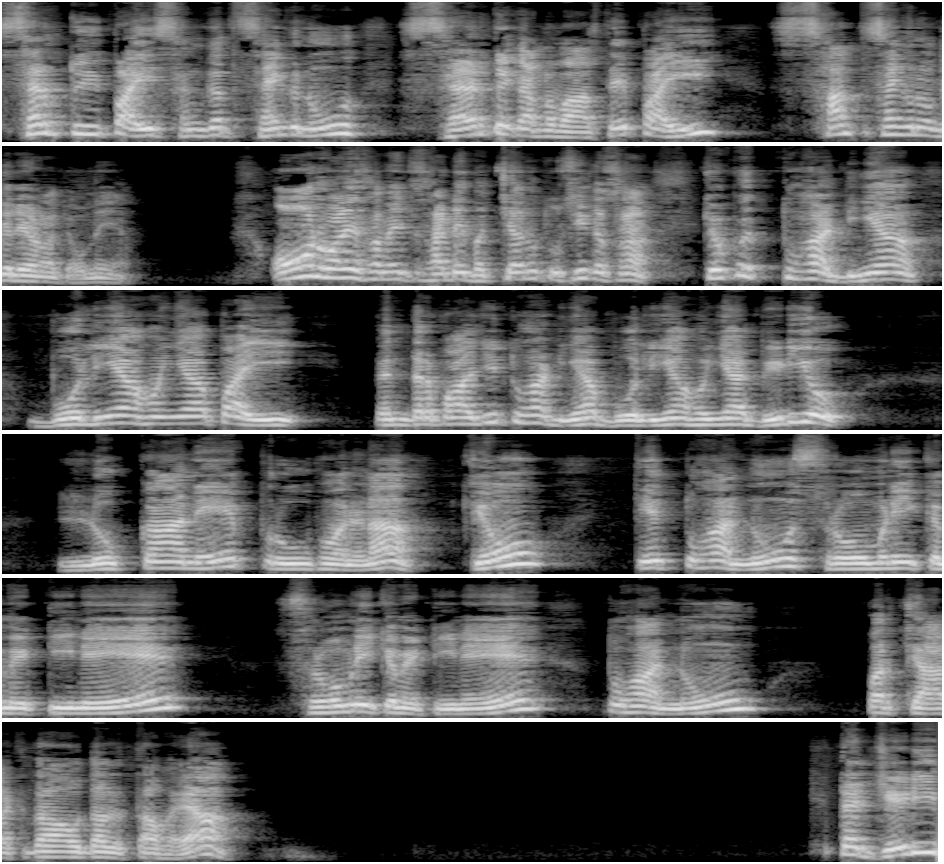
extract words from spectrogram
ਸਿਰਫ ਤੁਸੀਂ ਭਾਈ ਸੰਗਤ ਸਿੰਘ ਨੂੰ ਸਾਈਡ ਤੇ ਕਰਨ ਵਾਸਤੇ ਭਾਈ ਸੰਤ ਸਿੰਘ ਨੂੰ ਅੱਗੇ ਲਿਆਉਣਾ ਚਾਹੁੰਦੇ ਆ। ਆਉਣ ਵਾਲੇ ਸਮੇਂ 'ਚ ਸਾਡੇ ਬੱਚਿਆਂ ਨੂੰ ਤੁਸੀਂ ਦੱਸਣਾ, ਕਿਉਂਕਿ ਤੁਹਾਡੀਆਂ ਬੋਲੀਆਂ ਹੋਈਆਂ ਭਾਈ ਪਿੰਦਰਪਾਲ ਜੀ, ਤੁਹਾਡੀਆਂ ਬੋਲੀਆਂ ਹੋਈਆਂ ਵੀਡੀਓ ਲੋਕਾਂ ਨੇ ਪ੍ਰੂਫ ਮੰਨਣਾ। ਕਿਉਂ? ਕਿ ਤੁਹਾਨੂੰ ਸ਼੍ਰੋਮਣੀ ਕਮੇਟੀ ਨੇ, ਸ਼੍ਰੋਮਣੀ ਕਮੇਟੀ ਨੇ ਤੁਹਾਨੂੰ ਪ੍ਰਚਾਰਕ ਦਾ ਅਹੁਦਾ ਦਿੱਤਾ ਹੋਇਆ। ਤਾਂ ਜਿਹੜੀ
